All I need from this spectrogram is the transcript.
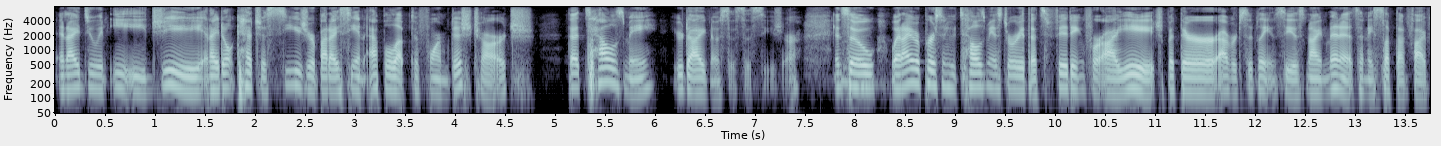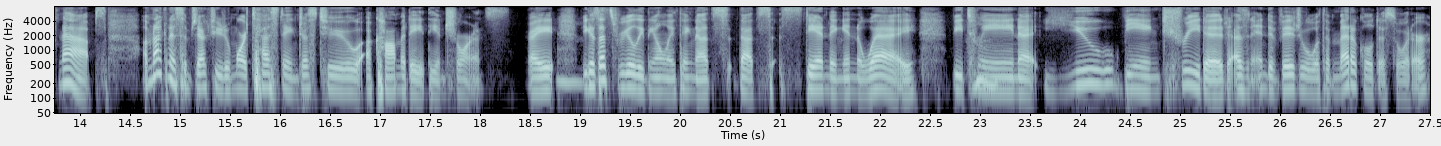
and I do an EEG and I don't catch a seizure, but I see an epileptiform discharge, that tells me your diagnosis is seizure. And so mm-hmm. when I have a person who tells me a story that's fitting for IH, but their average sleep latency is nine minutes and they slept on five naps, I'm not going to subject you to more testing just to accommodate the insurance right mm-hmm. because that's really the only thing that's that's standing in the way mm-hmm. between mm-hmm. you being treated as an individual with a medical disorder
